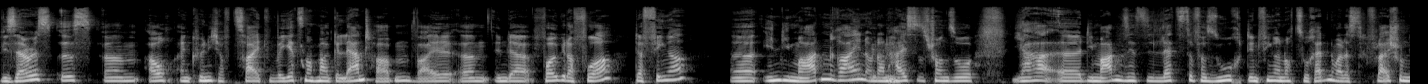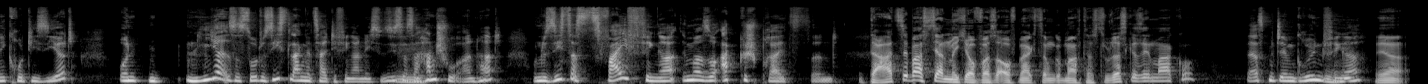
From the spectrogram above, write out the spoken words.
Viserys ist ähm, auch ein König auf Zeit, wie wir jetzt noch mal gelernt haben, weil ähm, in der Folge davor der Finger äh, in die Maden rein und dann mhm. heißt es schon so, ja, äh, die Maden sind jetzt der letzte Versuch, den Finger noch zu retten, weil das Fleisch schon nekrotisiert und hier ist es so, du siehst lange Zeit die Finger nicht. Du siehst, mhm. dass er mhm. Handschuhe anhat und du siehst, dass zwei Finger immer so abgespreizt sind. Da hat Sebastian mich auf was aufmerksam gemacht. Hast du das gesehen, Marco? Das mit dem grünen Finger. Mhm. Ja.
